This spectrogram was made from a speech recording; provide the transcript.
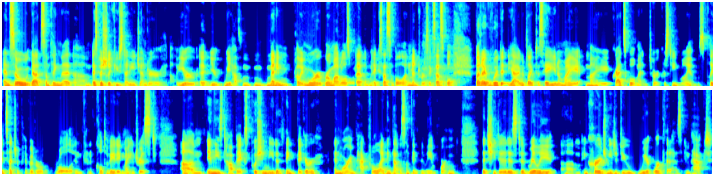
and so that's something that, um, especially if you study gender, you're, uh, you're we have m- many probably more role models um, accessible and mentors accessible. But I would, yeah, I would like to say, you know, my my grad school mentor Christine Williams played such a pivotal role in kind of cultivating my interest um, in these topics, pushing me to think bigger and more impactful. I think that was something really important that she did is to really um, encourage me to do work that has impact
